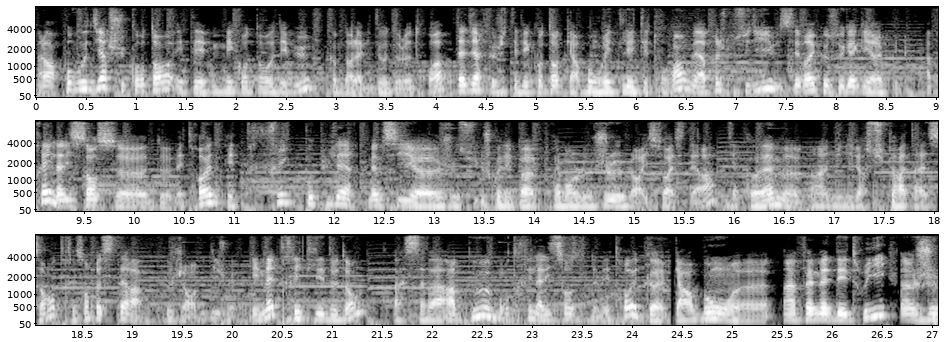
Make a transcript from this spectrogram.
Alors pour vous dire, je suis content, était mécontent au début, comme dans la vidéo de l'E3. C'est-à-dire que j'étais mécontent car bon, Ridley était trop grand, mais après je me suis dit, c'est vrai que ce gag est répugnant. Après, la licence euh, de Metroid est très populaire, même si euh, je suis, connais pas vraiment le jeu, leur histoire, etc. Il y a quand même euh, un univers super intéressant, très simple, etc. que j'ai envie d'y jouer. Et mettre Ridley dedans, bah, ça va un peu montrer la licence de Metroid quand même. Car bon, euh, un être détruit, un jeu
